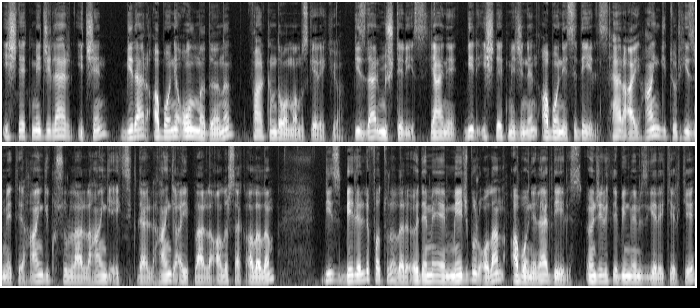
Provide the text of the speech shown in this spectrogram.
işletmeciler için birer abone olmadığının farkında olmamız gerekiyor. Bizler müşteriyiz. Yani bir işletmecinin abonesi değiliz. Her ay hangi tür hizmeti, hangi kusurlarla, hangi eksiklerle, hangi ayıplarla alırsak alalım biz belirli faturaları ödemeye mecbur olan aboneler değiliz. Öncelikle bilmemiz gerekir ki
